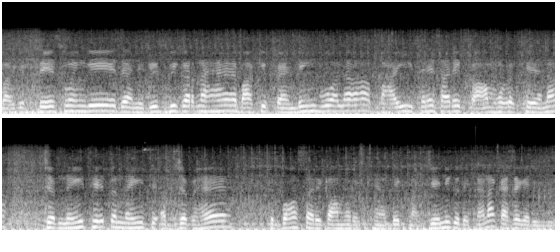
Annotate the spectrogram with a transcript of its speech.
बाकी फ्रेश होंगे देन एडिट भी करना है, बाकी पेंडिंग वाला भाई इतने सारे काम हो रखे हैं ना। जब नहीं थे तो नहीं थे, अब जब है तो बहुत सारे काम हो रखे हैं। देखना जेनी को देखना ना, कैसे करेगी।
